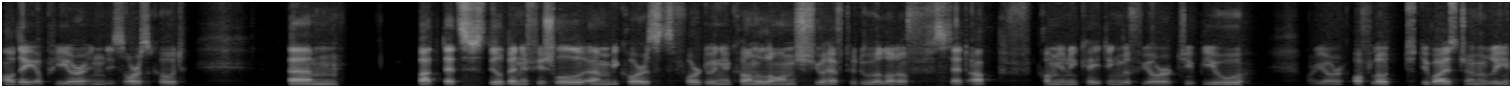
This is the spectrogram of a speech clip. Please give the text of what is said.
how they appear in the source code. Um, but that's still beneficial um, because for doing a kernel launch, you have to do a lot of setup, communicating with your GPU or your offload device generally.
